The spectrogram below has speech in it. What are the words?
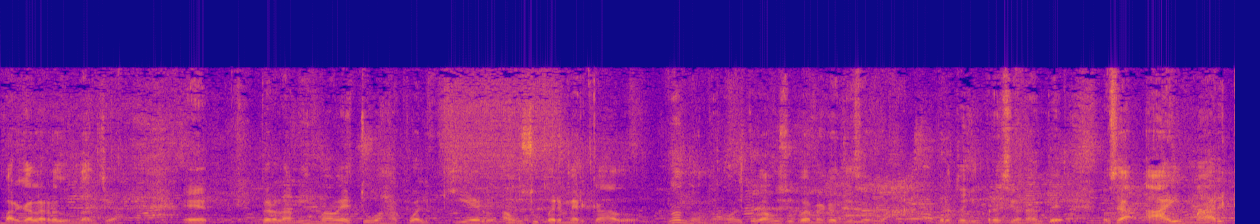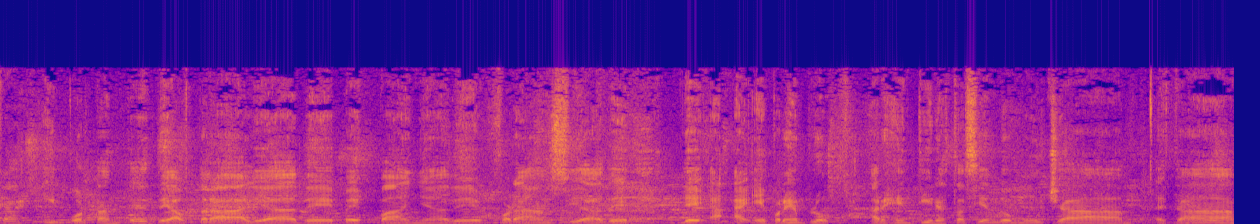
valga la redundancia. Eh, pero a la misma vez tú vas a cualquier, a un supermercado. No, no, no, y tú vas a un supermercado y dices, wow, pero esto es impresionante. O sea, hay marcas importantes de Australia, de España, de Francia, de, de eh, por ejemplo, Argentina está haciendo mucha, está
